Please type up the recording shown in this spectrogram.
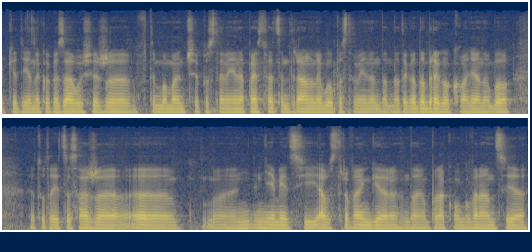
y, kiedy jednak okazało się, że w tym momencie postawienie na państwa centralne było postawienie na, na tego dobrego konia, no bo tutaj cesarze Niemiec i Austro-Węgier dają Polakom gwarancję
